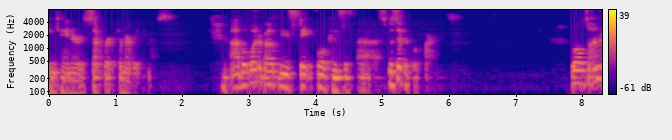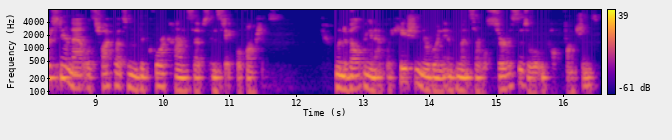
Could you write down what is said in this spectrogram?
containers separate from everything else. Uh, but what about these stateful uh, specific requirements? Well, to understand that, let's talk about some of the core concepts in stateful functions. When developing an application, you're going to implement several services, or what we call functions,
